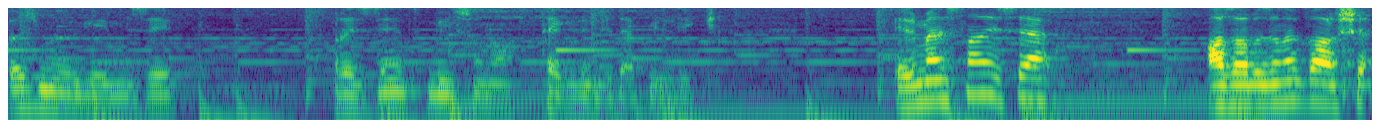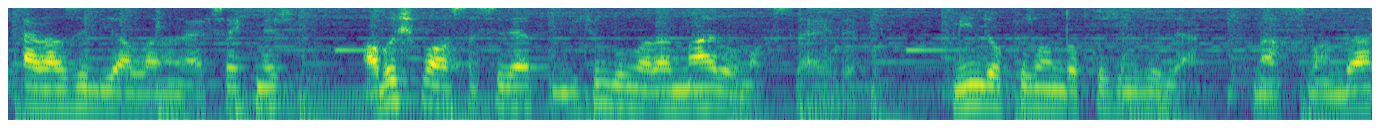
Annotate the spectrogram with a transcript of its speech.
öz mövqeyimizi prezident Wilsona təqdim edə bildik. Ermənistan isə Azərbaycana qarşı ərazi iddialarından əl çəkmir, ABŞ vasitəsilə bütün bunlara nail olmaq istəyirdi. 1919-cu ildə Naxçıvanda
